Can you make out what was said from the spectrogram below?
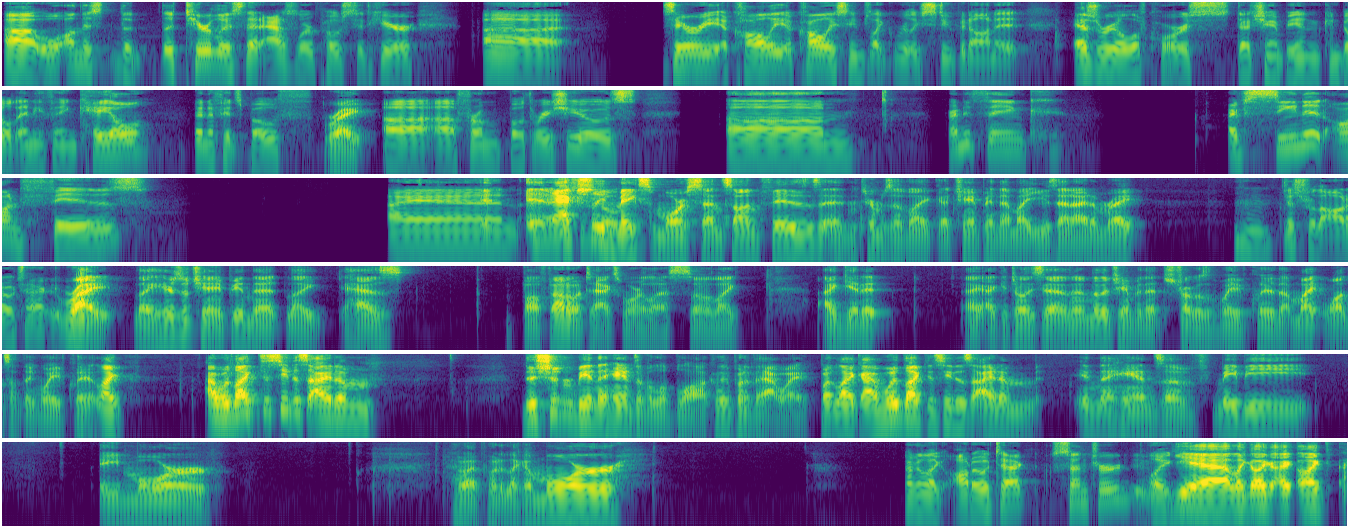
uh, well, on this the the tier list that Asler posted here, uh, Zeri Akali. Akali seems like really stupid on it. Ezreal, of course, that champion can build anything. Kayle benefits both right. uh, uh from both ratios. Um trying to think I've seen it on Fizz. And it I mean, actually go- makes more sense on Fizz in terms of like a champion that might use that item, right? Mhm, just for the auto attack. Right. Like here's a champion that like has buffed auto attacks more or less. So like I get it. I, I can totally see that. And another champion that struggles with wave clear that might want something wave clear. Like I would like to see this item. This shouldn't be in the hands of a LeBlanc. Let me put it that way. But like I would like to see this item in the hands of maybe a more how do I put it? Like a more Talking like auto attack centered, like yeah, like like I like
